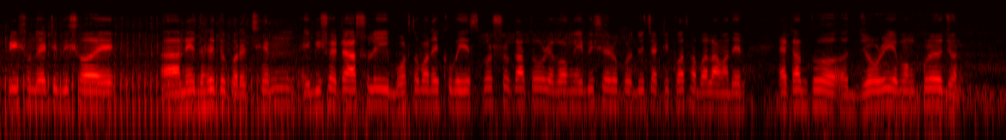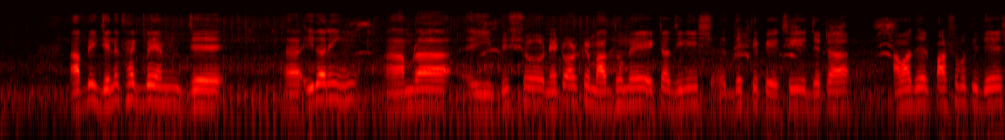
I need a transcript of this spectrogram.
আপনি সুন্দর একটি বিষয় আহ, নির্ধারিত করেছেন এই বিষয়টা আসলেই বর্তমানে খুবই স্পর্শকাতর এবং এই বিষয়ের উপর দুই চারটি কথা বলা আমাদের একান্ত জরুরি এবং প্রয়োজন আপনি জেনে থাকবেন যে ইদানিং আমরা এই বিশ্ব নেটওয়ার্কের মাধ্যমে একটা জিনিস দেখতে পেয়েছি, যেটা আমাদের পার্শ্ববর্তী দেশ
